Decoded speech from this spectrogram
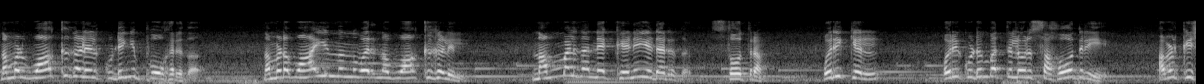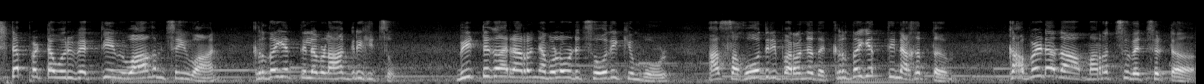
നമ്മൾ വാക്കുകളിൽ കുടുങ്ങിപ്പോകരുത്. നമ്മുടെ വായിൽ നിന്ന് വരുന്ന വാക്കുകളിൽ നമ്മൾ തന്നെ കെണിയിടരുത്. സ്തോത്രം. ഒരിക്കൽ ഒരു കുടുംബത്തിൽ ഒരു സഹോദരി അവൾക്ക് ഇഷ്ടപ്പെട്ട ഒരു വ്യക്തിയെ വിവാഹം ചെയ്യുവാൻ ഹൃദയത്തിൽ അവൾ ആഗ്രഹിച്ചു. വീട്ടുകാരറിഞ്ഞ് അവളോട് ചോദിക്കുമ്പോൾ ആ സഹോദരി പറഞ്ഞത് ഹൃദയത്തിനകത്ത് കപടത മറച്ചു വെച്ചിട്ട്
